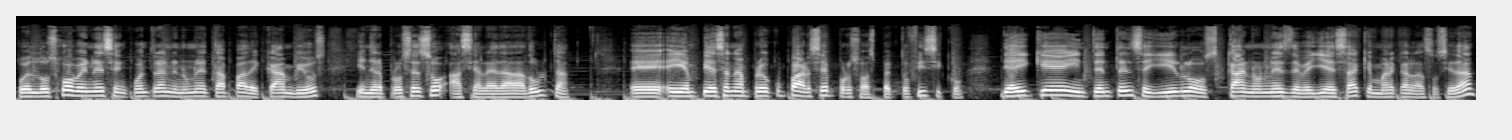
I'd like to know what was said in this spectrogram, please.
pues los jóvenes se encuentran en una etapa de cambios y en el proceso hacia la edad adulta. Eh, y empiezan a preocuparse por su aspecto físico. De ahí que intenten seguir los cánones de belleza que marca la sociedad,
